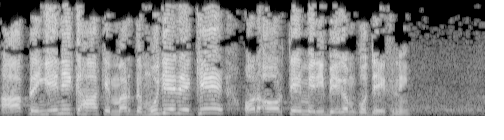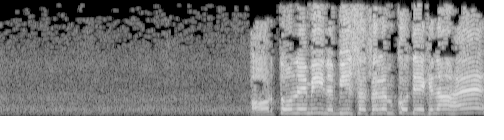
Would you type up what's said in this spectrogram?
آپ نے یہ نہیں کہا کہ مرد مجھے دیکھیں اور عورتیں میری بیگم کو دیکھ لیں۔ عورتوں نے بھی نبی صلی اللہ علیہ وسلم کو دیکھنا ہے،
